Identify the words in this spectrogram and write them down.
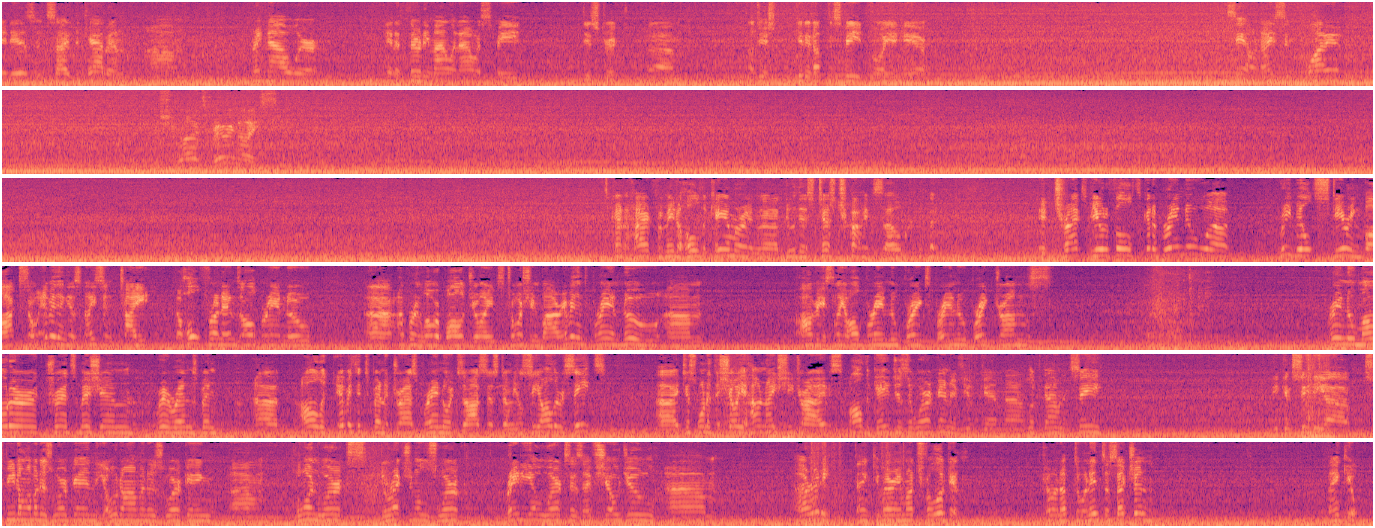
it is inside the cabin. Um, right now we're in a 30 mile an hour speed district. Um, I'll just get it up to speed for you here. See how nice and quiet. She rides very nice. It's kind of for me to hold the camera and uh, do this test drive, so it tracks beautiful. It's got a brand new uh, rebuilt steering box, so everything is nice and tight. The whole front end's all brand new. Uh, upper and lower ball joints, torsion bar, everything's brand new. Um, obviously, all brand new brakes, brand new brake drums. Brand new motor, transmission, rear end's been, uh, all everything's been addressed. Brand new exhaust system. You'll see all the receipts. Uh, I just wanted to show you how nice she drives. All the gauges are working. If you can uh, look down and see, you can see the uh, speedometer's working, the odometer's working, um, horn works, directionals work, radio works as I've showed you. Um, thank you very much for looking. Coming up to an intersection. Thank you.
